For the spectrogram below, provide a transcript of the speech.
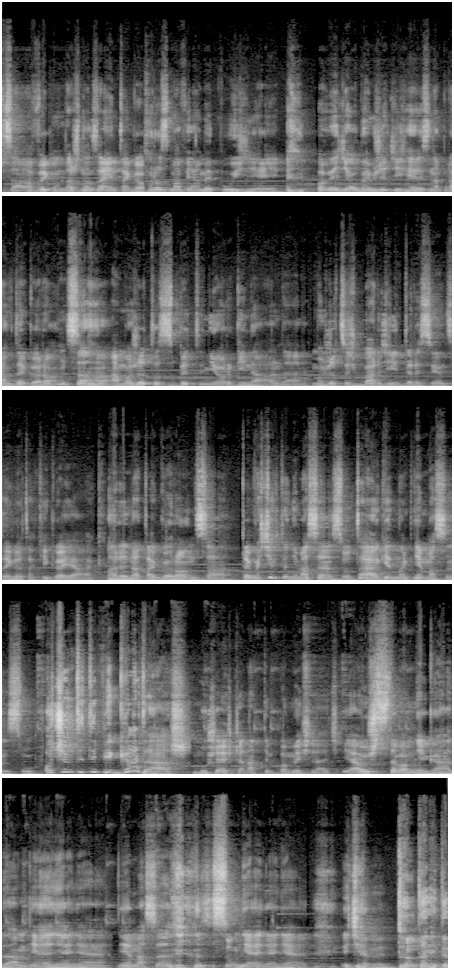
co, wyglądasz na zajętego. Porozmawiamy później. Powiedziałbym, że dzisiaj jest naprawdę gorąco, a może to zbyt nieoryginalne. Może coś bardziej interesującego takiego jak marynata gorąca. Tak właściwie to nie ma sensu. Tak, jednak nie ma sensu. O czym ty typie gadasz? Muszę jeszcze nad tym pomyśleć. Ja już z tobą nie gadam. Nie, nie, nie. Nie ma sensu. Nie, nie, nie. Idziemy tutaj do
